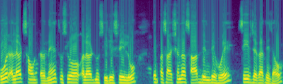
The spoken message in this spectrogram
ਹੋਰ ਅਲਰਟ ਸਾਊਂਡ ਕਰਦੇ ਹੈ, ਤੁਸੀਂ ਉਹ ਅਲਰਟ ਨੂੰ ਸੀਰੀਅਸਲੀ ਲਓ ਤੇ ਪ੍ਰਸ਼ਾਸਨ ਦਾ ਸਾਥ ਦਿੰਦੇ ਹੋਏ ਸੇਫ ਜਗ੍ਹਾ ਤੇ ਜਾਓ।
